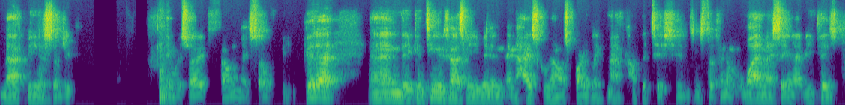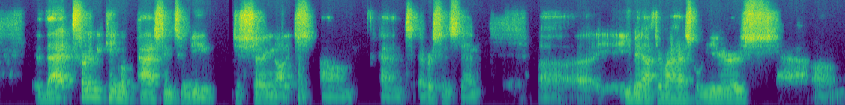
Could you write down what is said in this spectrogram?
math being a subject in which I found myself being good at. And they continued to ask me, even in, in high school, I was part of like math competitions and stuff. And why am I saying that? Because that sort of became a passion to me, just sharing knowledge. Um, and ever since then, uh, even after my high school years, um,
